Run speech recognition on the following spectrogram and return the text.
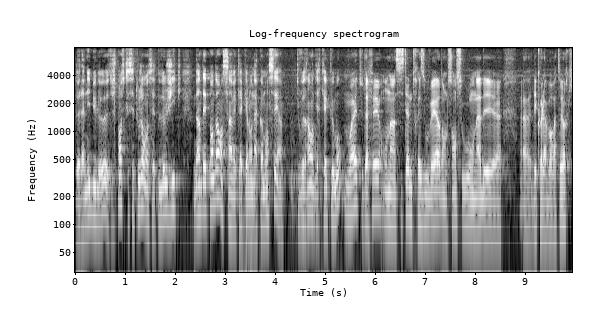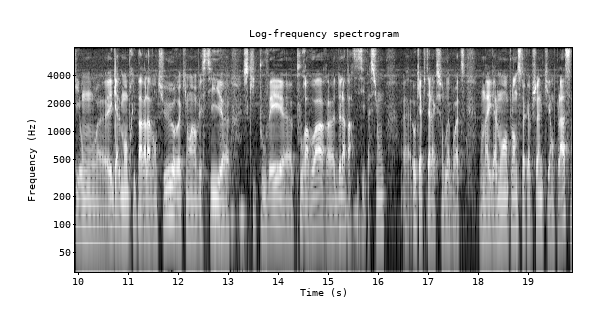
de la nébuleuse. Je pense que c'est toujours dans cette logique d'indépendance hein, avec laquelle on a commencé. Hein. Tu voudrais en dire quelques mots? Ouais, tout à fait. On a un système très ouvert dans le sens où on a des, des collaborateurs qui ont euh, également pris part à l'aventure, qui ont investi euh, ce qu'ils pouvaient euh, pour avoir de la participation au capital action de la boîte. On a également un plan de stock option qui est en place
